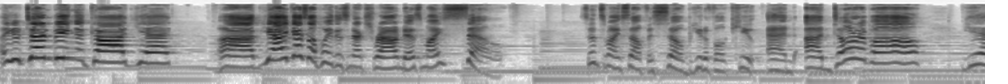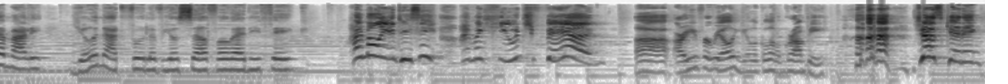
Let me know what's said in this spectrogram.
Are you done being a god yet? Uh, yeah, I guess I'll play this next round as myself. Since myself is so beautiful, cute, and adorable. Yeah, Molly, you're not full of yourself or anything. Hi, Molly and Daisy. I'm a huge fan. Uh, are you for real? You look a little grumpy. just kidding.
